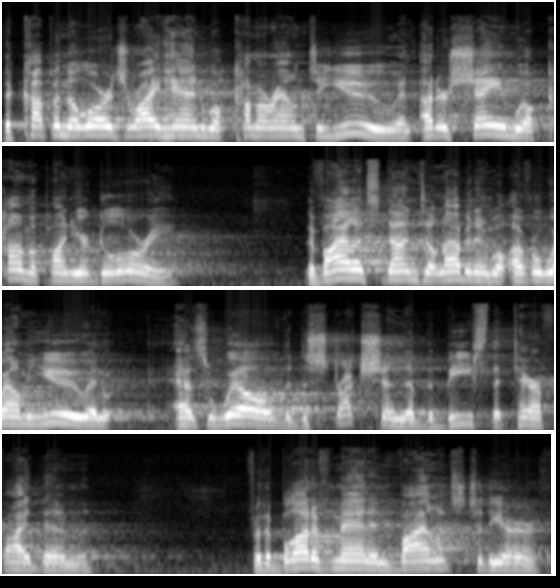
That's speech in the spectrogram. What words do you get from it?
The cup in the Lord's right hand will come around to you, and utter shame will come upon your glory. The violence done to Lebanon will overwhelm you, and as will the destruction of the beast that terrified them. For the blood of man and violence to the earth,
